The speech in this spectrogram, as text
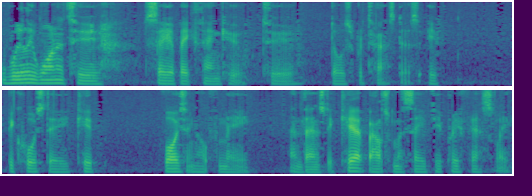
Really wanted to say a big thank you to those protesters if because they keep voicing out for me and then they care about my safety previously.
